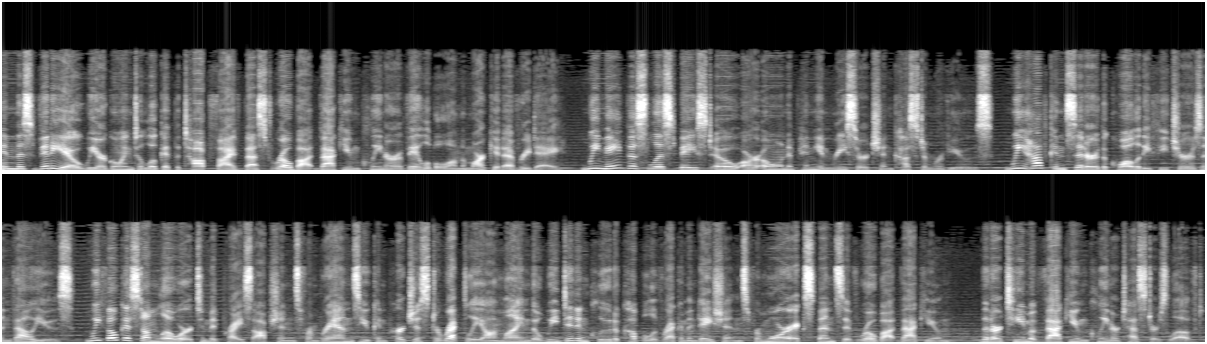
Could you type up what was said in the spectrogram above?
In this video we are going to look at the top 5 best robot vacuum cleaner available on the market every day. We made this list based on our own opinion research and custom reviews. We have considered the quality features and values. We focused on lower to mid-price options from brands you can purchase directly online though we did include a couple of recommendations for more expensive robot vacuum that our team of vacuum cleaner testers loved.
